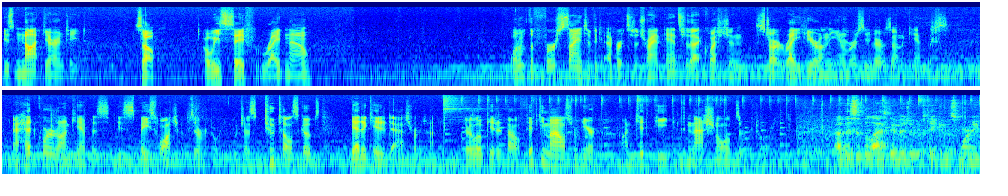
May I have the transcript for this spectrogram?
is not guaranteed. So, are we safe right now? One of the first scientific efforts to try and answer that question started right here on the University of Arizona campus. Now, headquartered on campus is Spacewatch Observatory, which has two telescopes dedicated to asteroid hunting. They're located about 50 miles from here on Kitt Peak National Observatory. Uh, this is the last image that was taken this morning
